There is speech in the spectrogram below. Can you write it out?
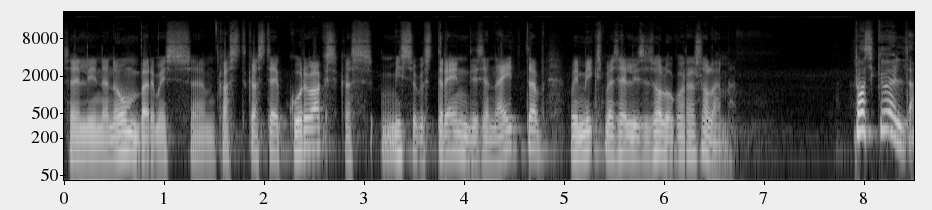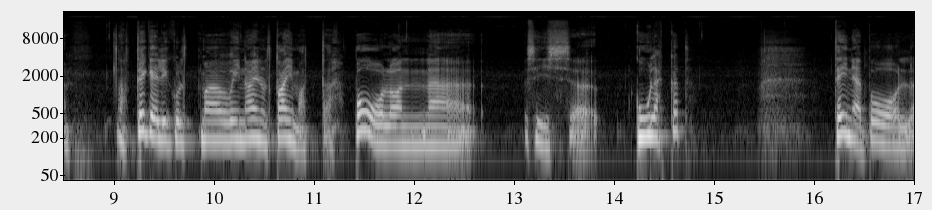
selline number, mis kas, kas teeb kurvaks, kas, missugust trendi see näitab või miks me sellises olukorras oleme? raske öelda, noh tegelikult ma võin ainult aimata, pool on äh, siis äh, kuulekad, teine pool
